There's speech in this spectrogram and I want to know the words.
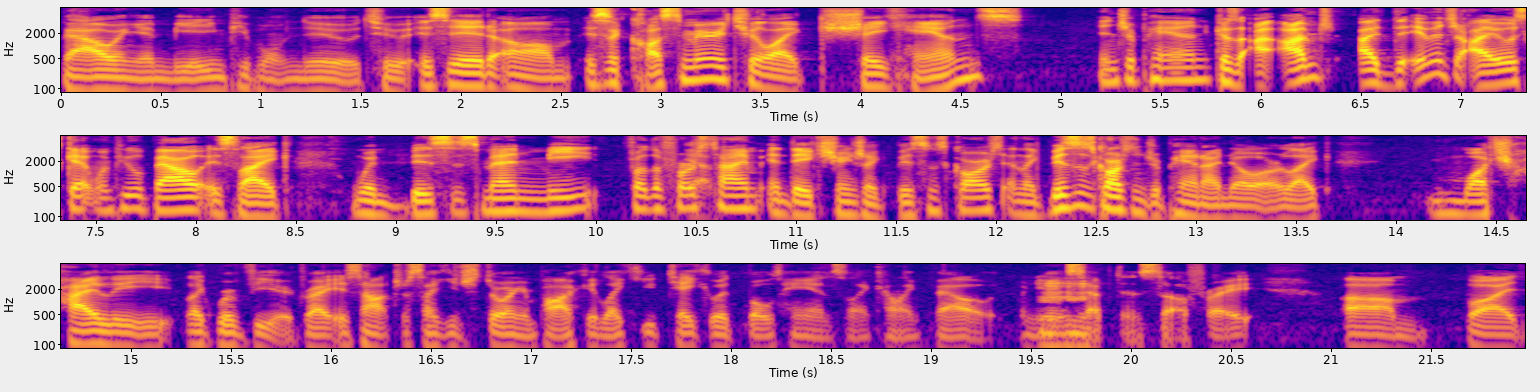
bowing and meeting people new too, is it um is it customary to like shake hands in Japan? Because I'm I, the image I always get when people bow is like when businessmen meet for the first Yeah. time and they exchange like business cards and like business cards in Japan I know are like much highly like revered, right? It's not just like you just throw in your pocket, like you take it with both hands and like kind of like bow when you Mhm. accept and stuff, right? Um, but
